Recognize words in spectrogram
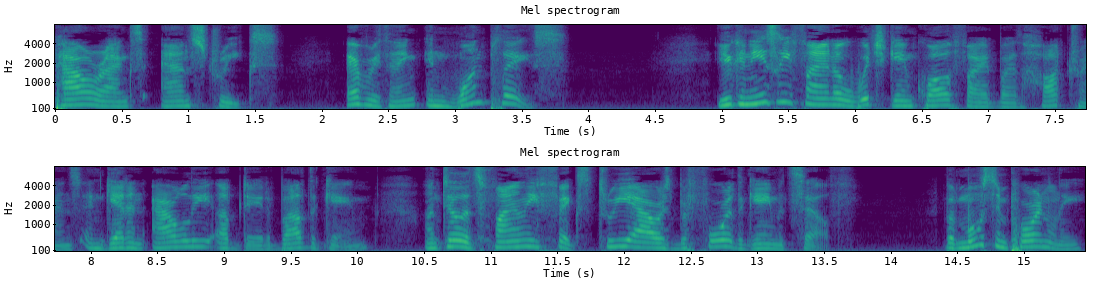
power ranks, and streaks. Everything in one place. You can easily find out which game qualified by the hot trends and get an hourly update about the game until it's finally fixed three hours before the game itself. But most importantly,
